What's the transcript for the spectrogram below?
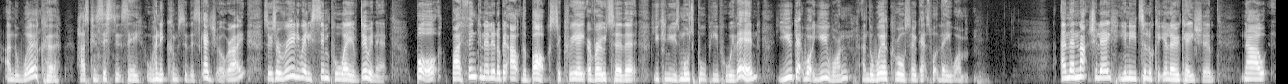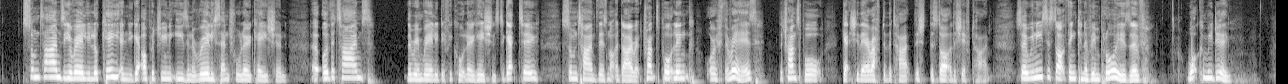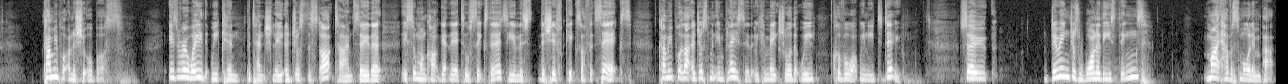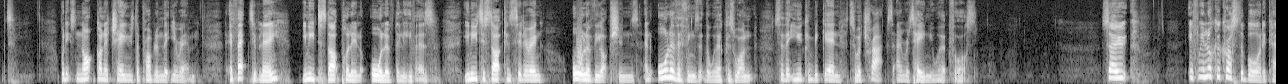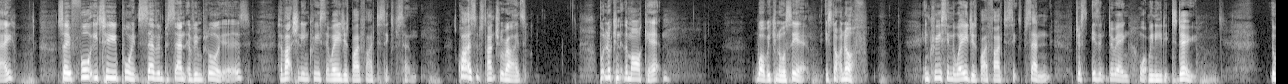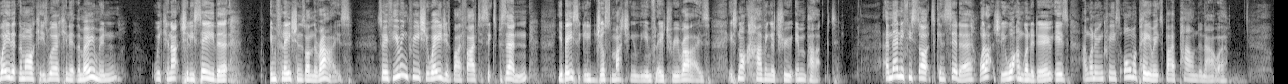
and the worker has consistency when it comes to the schedule, right? So it's a really, really simple way of doing it. But by thinking a little bit out the box to create a rota that you can use multiple people within, you get what you want, and the worker also gets what they want. And then naturally, you need to look at your location. Now, sometimes you're really lucky and you get opportunities in a really central location. At other times, they're in really difficult locations to get to. Sometimes there's not a direct transport link, or if there is, the transport gets you there after the time, the, the start of the shift time. So we need to start thinking of employers of what can we do? Can we put on a shuttle bus? Is there a way that we can potentially adjust the start time so that if someone can't get there till 6.30 and the, the shift kicks off at 6, can we put that adjustment in place so that we can make sure that we cover what we need to do? So doing just one of these things might have a small impact, but it's not going to change the problem that you're in. Effectively, you need to start pulling all of the levers. You need to start considering all of the options and all of the things that the workers want so that you can begin to attract and retain your workforce. So if we look across the board, okay, so 42.7% of employers have actually increased their wages by 5 to 6%. It's quite a substantial rise. But looking at the market, well, we can all see it. It's not enough. Increasing the wages by 5 to 6% just isn't doing what we need it to do. The way that the market is working at the moment, we can actually see that inflation's on the rise. So if you increase your wages by 5 to 6%, you're basically just matching the inflationary rise. It's not having a true impact. And then if you start to consider, well, actually, what I'm going to do is I'm going to increase all my pay rates by a pound an hour.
